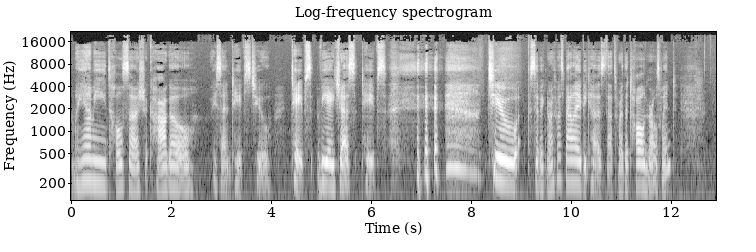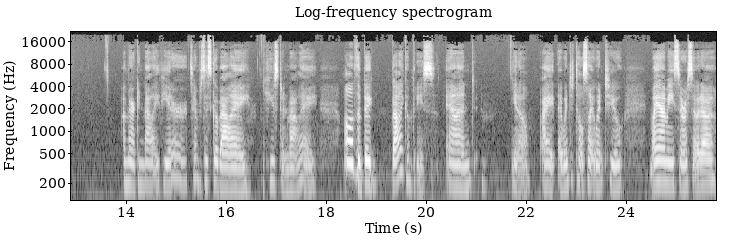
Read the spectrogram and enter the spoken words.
Miami, Tulsa, Chicago. I sent tapes to tapes, VHS tapes to Pacific Northwest Ballet because that's where the tall girls went. American Ballet Theater, San Francisco Ballet, Houston Ballet, all of the big ballet companies. And, you know, I, I went to Tulsa, I went to Miami, Sarasota,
